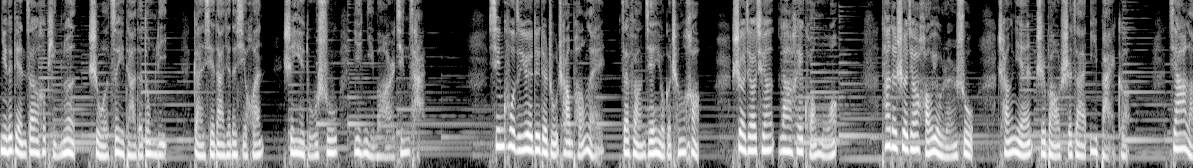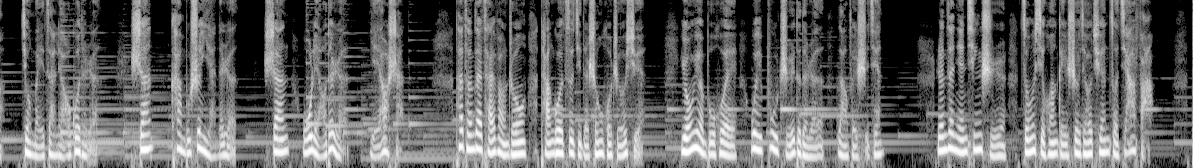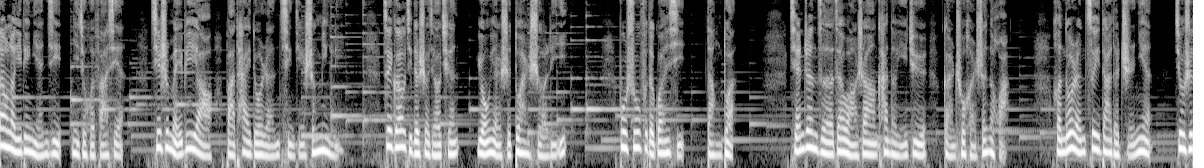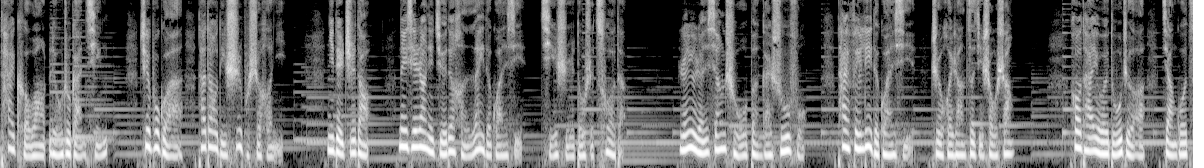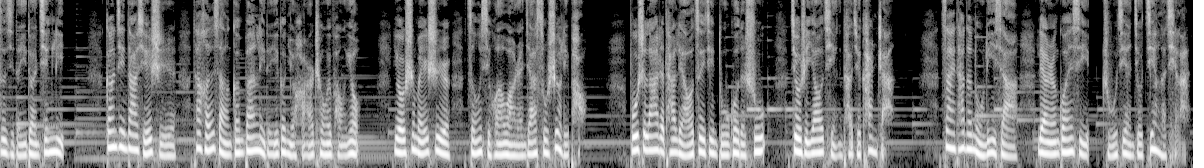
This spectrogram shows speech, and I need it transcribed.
你的点赞和评论是我最大的动力。感谢大家的喜欢，深夜读书因你们而精彩。新裤子乐队的主唱彭磊在坊间有个称号——社交圈拉黑狂魔。他的社交好友人数常年只保持在一百个，加了就没再聊过的人，删看不顺眼的人。删无聊的人也要删。他曾在采访中谈过自己的生活哲学：永远不会为不值得的人浪费时间。人在年轻时总喜欢给社交圈做加法，到了一定年纪，你就会发现，其实没必要把太多人请进生命里。最高级的社交圈永远是断舍离，不舒服的关系当断。前阵子在网上看到一句感触很深的话。很多人最大的执念就是太渴望留住感情，却不管他到底适不适合你。你得知道，那些让你觉得很累的关系，其实都是错的。人与人相处本该舒服，太费力的关系只会让自己受伤。后台有位读者讲过自己的一段经历：刚进大学时，他很想跟班里的一个女孩成为朋友，有事没事总喜欢往人家宿舍里跑。不是拉着他聊最近读过的书，就是邀请他去看展。在他的努力下，两人关系逐渐就近了起来。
